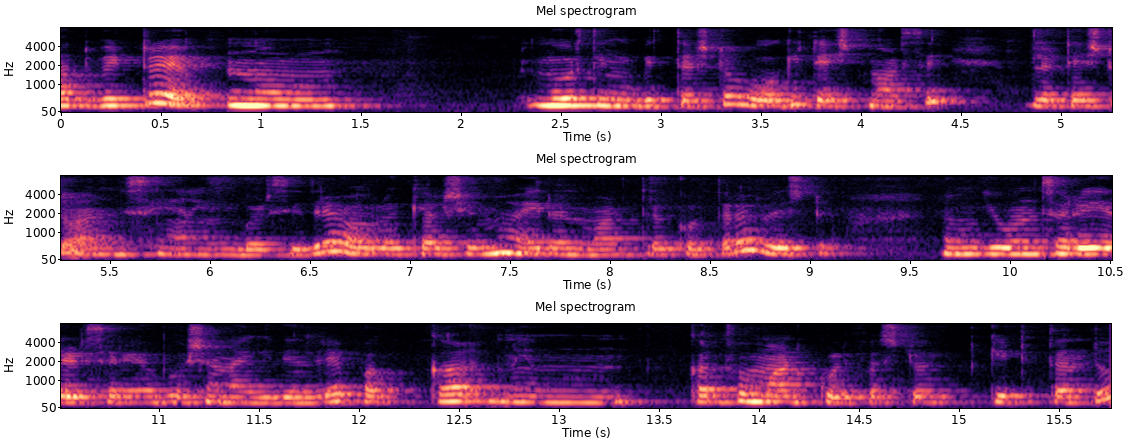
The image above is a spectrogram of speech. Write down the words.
ಅದು ಬಿಟ್ಟರೆ ಮೂರು ತಿಂಗಳು ಬಿತ್ತಷ್ಟು ಹೋಗಿ ಟೆಸ್ಟ್ ಮಾಡಿಸಿ ಬ್ಲಡ್ ಟೆಸ್ಟು ಆಮೇಲೆ ಸ್ಕ್ಯಾನಿಂಗ್ ಬಡಿಸಿದ್ರೆ ಅವರು ಕ್ಯಾಲ್ಶಿಯಮ್ ಐರನ್ ಮಾತ್ರ ಕೊಡ್ತಾರೆ. ವೆಸ್ಟು ನಮಗೆ ಒಂದು ಸರಿ ಎರಡು ಸರಿ ಅಬೋಷನ್ ಆಗಿದೆ ಅಂದರೆ ಪಕ್ಕ ನಿಮ್ಮ ಕನ್ಫರ್ಮ್ ಮಾಡ್ಕೊಳ್ಳಿ ಫಸ್ಟು ಕಿಟ್ ತಂದು.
